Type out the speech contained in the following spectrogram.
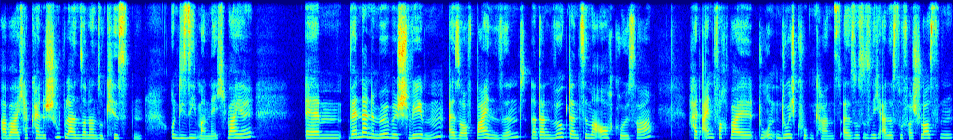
Aber ich habe keine Schubladen, sondern so Kisten. Und die sieht man nicht, weil ähm, wenn deine Möbel schweben, also auf Beinen sind, dann wirkt dein Zimmer auch größer. Halt einfach, weil du unten durchgucken kannst. Also es ist nicht alles so verschlossen.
